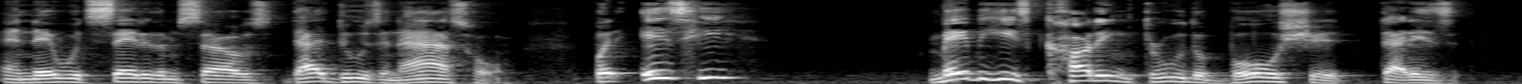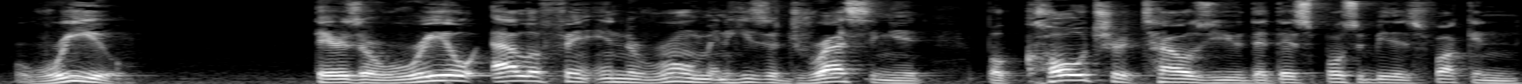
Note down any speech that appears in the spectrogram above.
and they would say to themselves, that dude's an asshole. But is he? Maybe he's cutting through the bullshit that is real. There's a real elephant in the room and he's addressing it, but culture tells you that there's supposed to be this fucking,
